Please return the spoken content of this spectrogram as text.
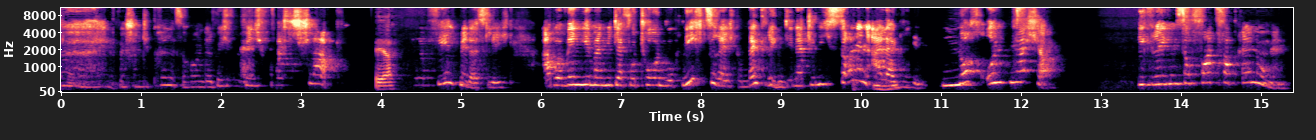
äh, mir schon die Brille so runter, bin ich, bin ich fast schlapp. Ja. Da fehlt mir das Licht. Aber wenn jemand mit der Photonenwucht nicht zurechtkommt, dann kriegen die natürlich Sonnenallergien. Mhm. Noch und nöcher. Die kriegen sofort Verbrennungen.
